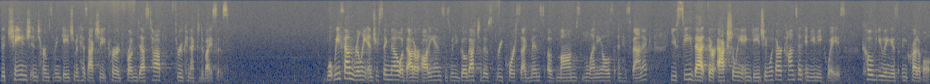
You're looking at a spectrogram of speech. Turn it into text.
the change in terms of engagement has actually occurred from desktop through connected devices. What we found really interesting, though, about our audience is when you go back to those three core segments of moms, millennials, and Hispanic, you see that they're actually engaging with our content in unique ways. Co-viewing is incredible.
